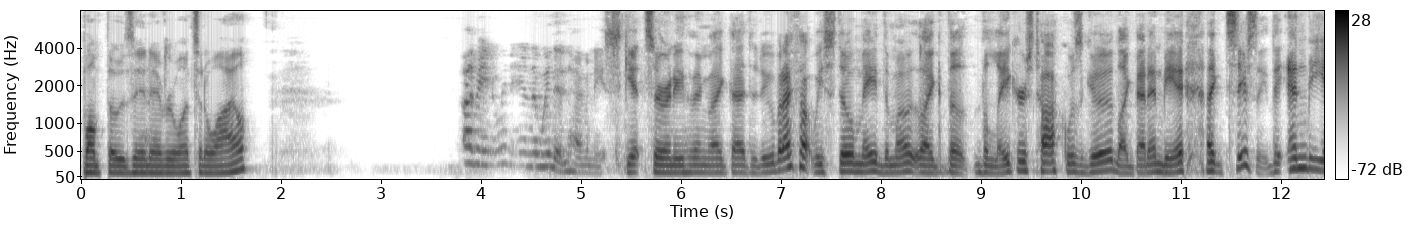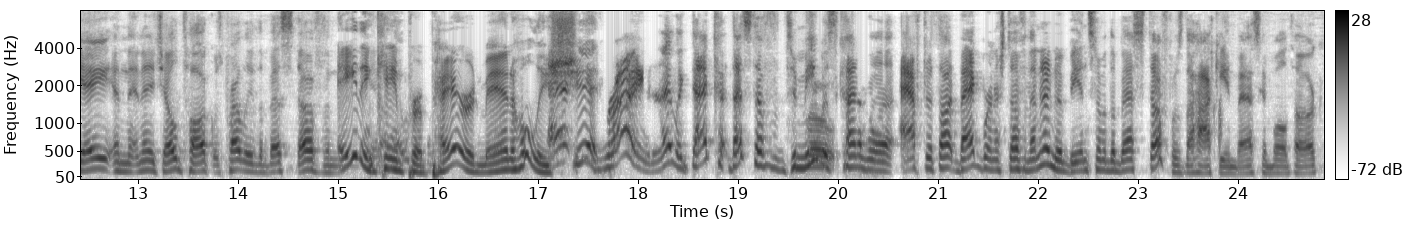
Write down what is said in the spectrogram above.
Bump those in every once in a while. I mean, we, and we didn't have any skits or anything like that to do, but I thought we still made the most. Like the the Lakers talk was good. Like that NBA, like seriously, the NBA and the NHL talk was probably the best stuff. And Aiden you know, came that- prepared, man. Holy that- shit! Right, right. Like that. That stuff to me was kind of a afterthought, back burner stuff, and then ended up being some of the best stuff. Was the hockey and basketball talk.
